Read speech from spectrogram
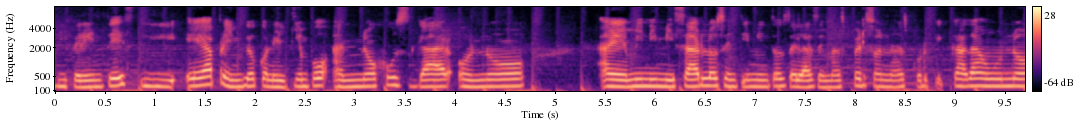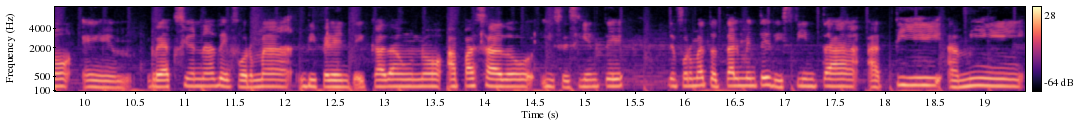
diferentes y he aprendido con el tiempo a no juzgar o no eh, minimizar los sentimientos de las demás personas porque cada uno em, reacciona de forma diferente, cada uno ha pasado y se siente de forma totalmente distinta a ti, a mí,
